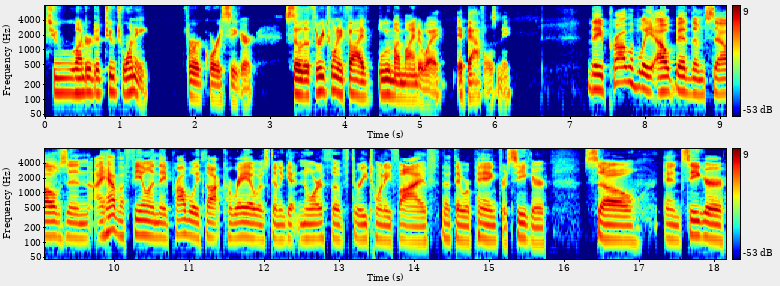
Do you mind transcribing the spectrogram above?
two hundred to two twenty for Corey Seager. So the three twenty five blew my mind away. It baffles me. They probably outbid themselves, and I have a feeling they probably thought Correa was going to get north of 325 that they were paying for Seager. So, and Seager,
